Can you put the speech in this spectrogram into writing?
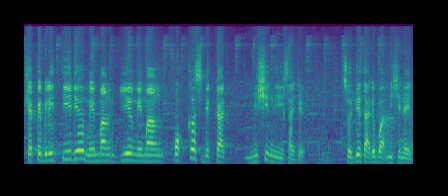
capability dia memang dia memang fokus dekat mesin ni saja. So dia tak ada buat mesin lain.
